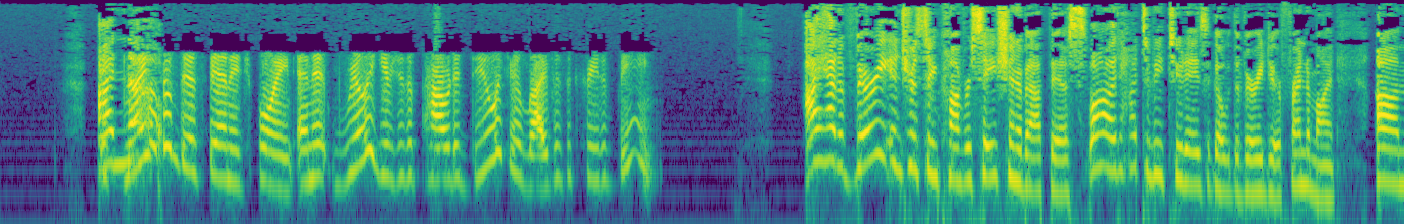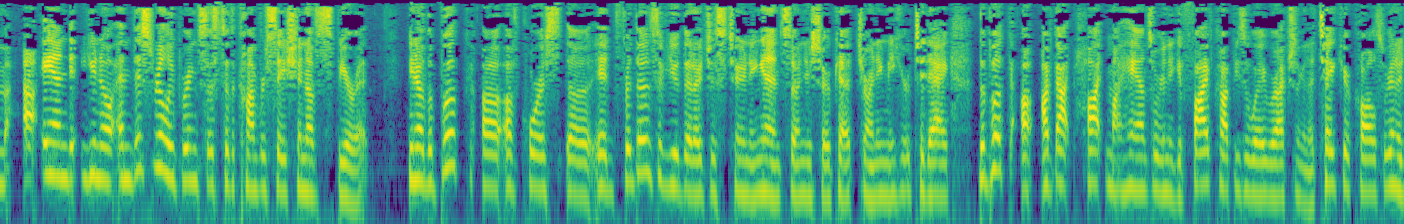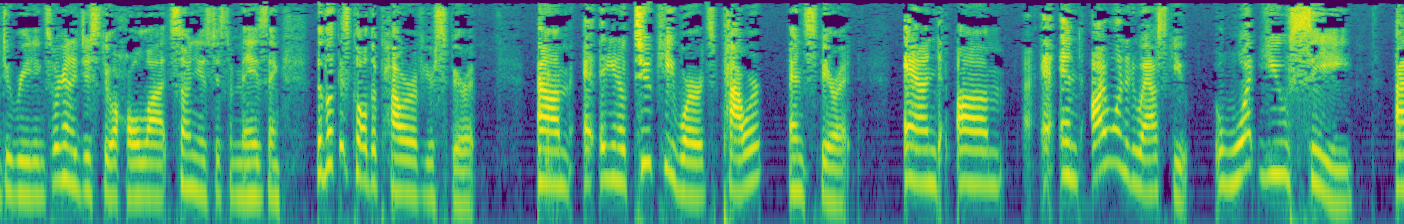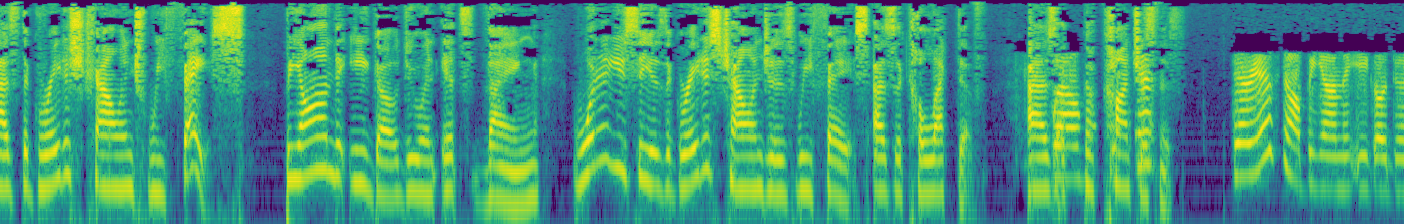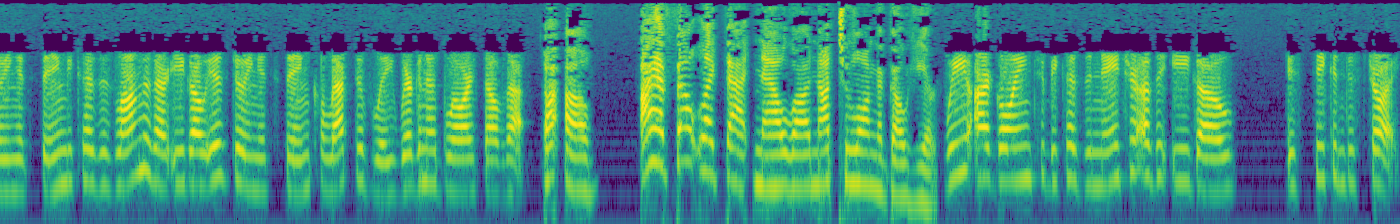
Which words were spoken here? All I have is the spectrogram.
It's nice from this vantage point and it really gives you the power to deal with your life as a creative being. I had a very interesting conversation about this. Well, it had to be two days ago with a very dear friend of mine. Um, uh, and, you know, and this really brings us to the conversation of spirit. You know, the book, uh, of course, uh, it, for those of you that are just tuning in, Sonia Choquette joining me here today. The book, uh, I've got hot in my hands. We're going to give five copies away. We're actually going to take your calls. We're going to do readings. We're going to just do a whole lot. Sonia is just amazing. The book is called The Power of Your Spirit. Um, you know, two key words, power and spirit. And, um, and I wanted to ask you what you see as the greatest challenge we face beyond the ego doing its thing. What do you see as the greatest challenges we face as a collective, as Well, a, a consciousness? There is no beyond the ego doing its thing because as long as our ego is doing its thing collectively, we're going to blow ourselves up. Uh oh. I have felt like that now, uh, not too long ago here. We are going to, because the nature of the ego is seek and destroy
